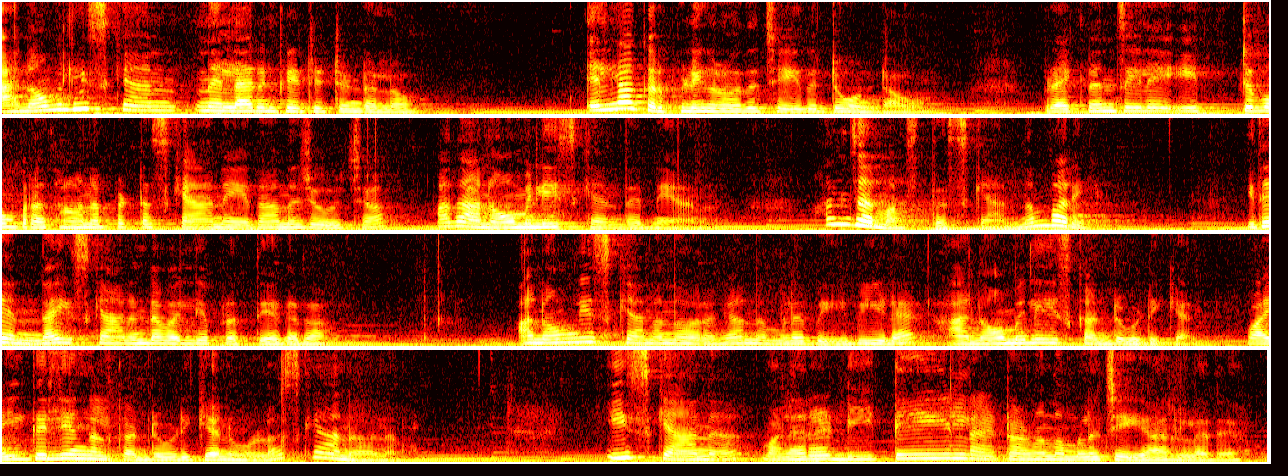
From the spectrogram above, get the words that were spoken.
അനോമലി സ്കാൻ എന്ന് എല്ലാവരും കേട്ടിട്ടുണ്ടല്ലോ. എല്ലാ ഗർഭിണികളും അത് ചെയ്തിട്ടും ഉണ്ടാവും. പ്രഗ്നൻസിയിലെ ഏറ്റവും പ്രധാനപ്പെട്ട സ്കാൻ ഏതാന്ന് ചോദിച്ചാൽ അത് അനോമലി സ്കാൻ തന്നെയാണ്. അഞ്ചാം മാസത്തെ സ്കാൻ എന്നും പറയും. ഇതെന്താ ഈ സ്കാനിന്റെ വലിയ പ്രത്യേകത? അനോമലി സ്കാൻ എന്ന് പറഞ്ഞാൽ നമ്മൾ ബേബിയുടെ അനോമലീസ് കണ്ടുപിടിക്കാൻ വൈകല്യങ്ങൾ കണ്ടുപിടിക്കാനുള്ള സ്കാനാണ് ഈ സ്കാന് വളരെ ഡീറ്റെയിൽഡായിട്ടാണ് നമ്മൾ ചെയ്യാറുള്ളത്.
